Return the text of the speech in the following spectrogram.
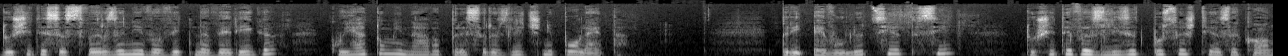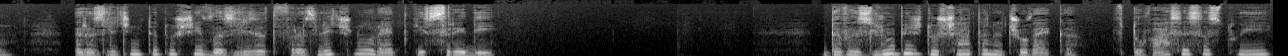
душите са свързани във вид на верига, която минава през различни полета. При еволюцията си душите възлизат по същия закон – различните души възлизат в различно редки среди. Да възлюбиш душата на човека, в това се състои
